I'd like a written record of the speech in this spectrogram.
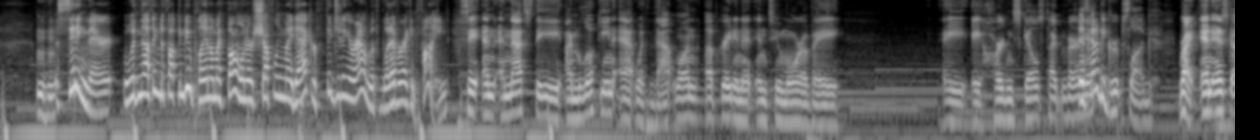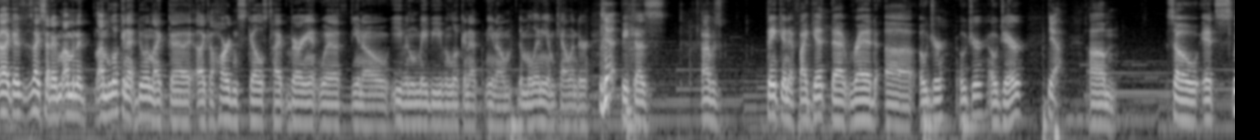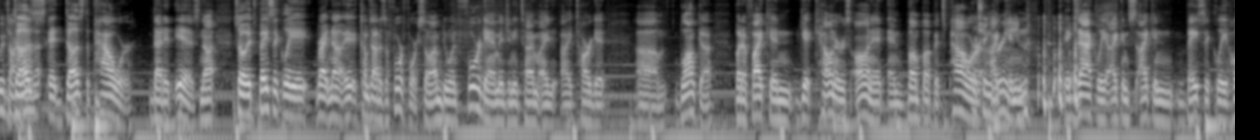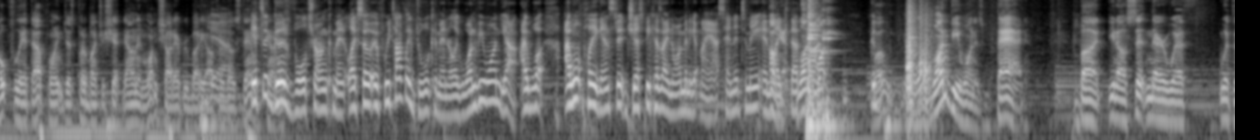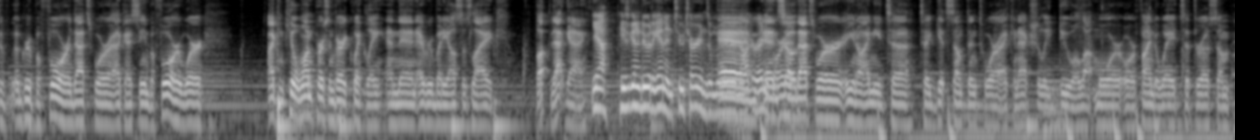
mm-hmm. sitting there with nothing to fucking do, playing on my phone or shuffling my deck or fidgeting around with whatever I can find. See, and and that's the I'm looking at with that one upgrading it into more of a a a hardened scales type variant. It's got to be group slug. Right, and it's uh, like as I said, I'm, I'm gonna I'm looking at doing like a, like a hardened scales type variant with you know even maybe even looking at you know the Millennium calendar because I was thinking if I get that red uh Ojer Ojer Ojer Yeah. Um, so it's does it does the power that it is not so it's basically right now it comes out as a 4-4 so i'm doing 4 damage anytime i, I target um, blanka but if i can get counters on it and bump up its power i green. can exactly i can i can basically hopefully at that point just put a bunch of shit down and one shot everybody off of those damage It's a counters. good Voltron commander. Like so, if we talk like dual commander, like one v one, yeah, I will. I won't play against it just because I know I'm gonna get my ass handed to me, and Oh, like yeah. that's one, not one- good. One v one is bad, but you know, sitting there with with a, a group of four, that's where, like I've seen before, where I can kill one person very quickly, and then everybody else is like, "Fuck that guy." Yeah, he's gonna do it again in two turns, and we're And, not ready and for so it. So that's where you know I need to to get something to where I can actually do a lot more, or find a way to throw some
